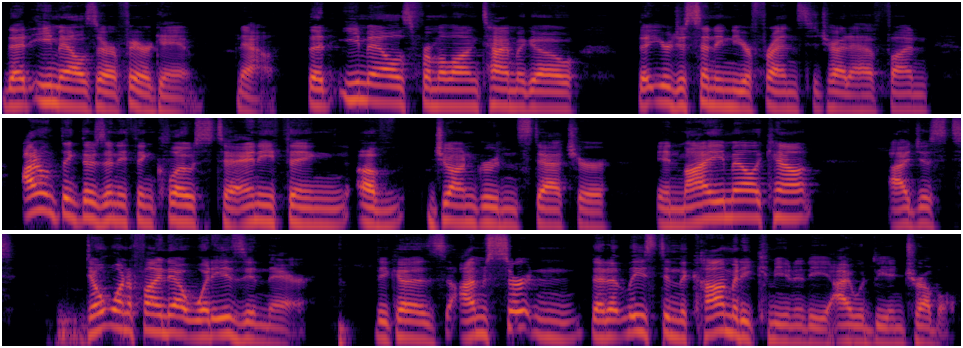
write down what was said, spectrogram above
that emails are a fair game now. That emails from a long time ago that you're just sending to your friends to try to have fun. I don't think there's anything close to anything of Jon Gruden's stature in my email account. I just don't want to find out what is in there because I'm certain that at least in the comedy community, I would be in trouble.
